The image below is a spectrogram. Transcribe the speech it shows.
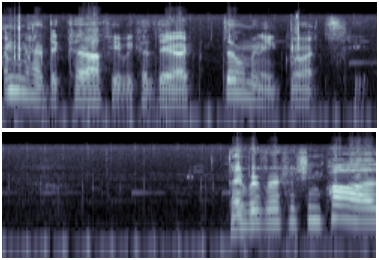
I'm gonna have to cut off here because there are so many grunts here. Time for refreshing pause.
